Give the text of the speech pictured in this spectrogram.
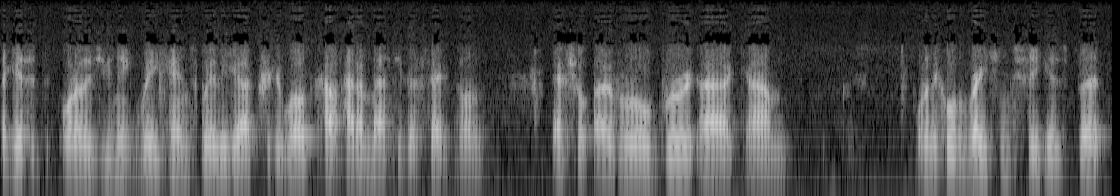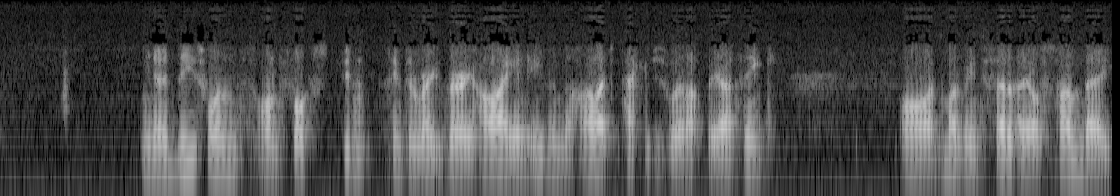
I guess it's one of those unique weekends where the uh, Cricket World Cup had a massive effect on actual overall brew, uh, um, what are they called ratings figures, but you know these ones on Fox didn't seem to rate very high, and even the highlights packages went up there. I think on it might have been Saturday or Sunday.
